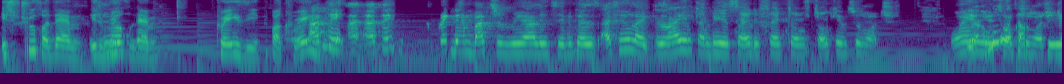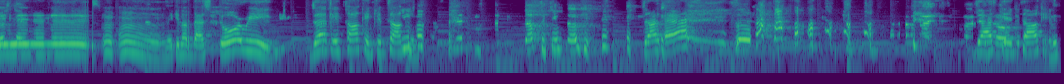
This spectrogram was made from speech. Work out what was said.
It's true for them. It's real for them. Crazy. People are crazy. I think I, I think bring them back to reality because I feel like lying can be a side effect of talking too much. When Yeah. you Ooh, talk too much, you just Mm-mm. Making up that story. Just keep talking, keep talking. just to keep talking. Just, eh? so just keep talking.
